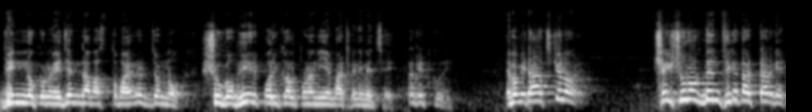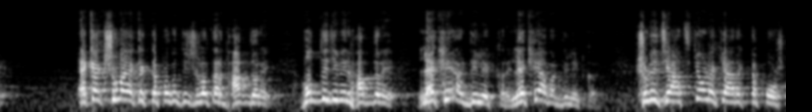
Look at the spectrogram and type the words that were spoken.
ভিন্ন কোনো এজেন্ডা বাস্তবায়নের জন্য সুগভীর পরিকল্পনা নিয়ে মাঠে নেমেছে। টার্গেট করে। এবং এটা আজকে নয় সেই শুরুর দিন থেকে তার টার্গেট এক এক সময় এক একটা প্রগতিশীলতার ভাব ধরে, বুদ্ধিজীবীর ভাব ধরে, লেখে আর ডিলিট করে, লেখে আবার ডিলিট করে। শুনেছি আজকেও নাকি আর একটা পোস্ট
